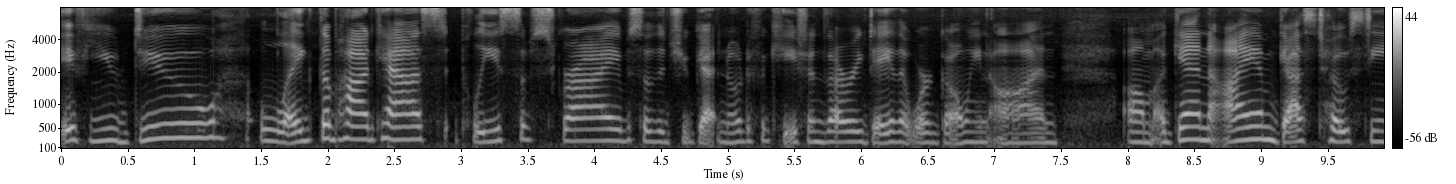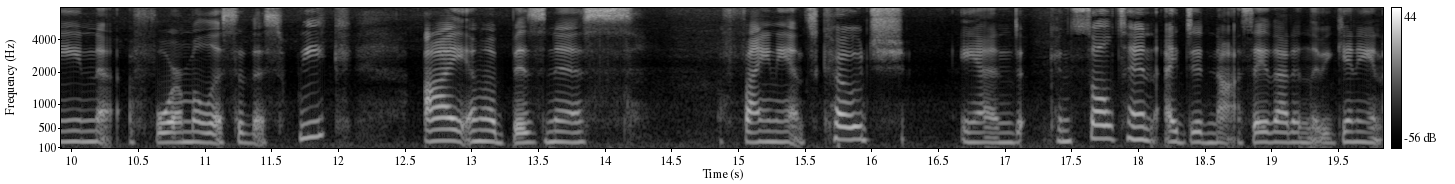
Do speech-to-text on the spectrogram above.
if you do like the podcast, please subscribe so that you get notifications every day that we're going on. Um, again, I am guest hosting for Melissa this week. I am a business finance coach and consultant. I did not say that in the beginning.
